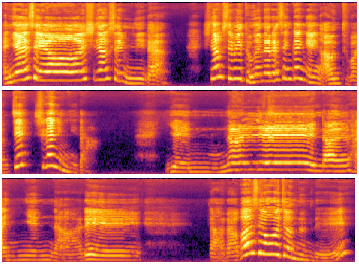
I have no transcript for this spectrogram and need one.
안녕하세요. 신양쌤입니다. 신양쌤의 동안나라 생각여행 92번째 시간입니다. 옛날 옛날 한 옛날에 나라가 세워졌는데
